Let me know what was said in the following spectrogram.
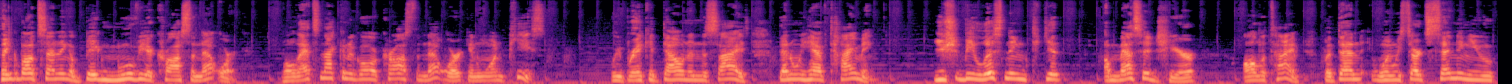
think about sending a big movie across the network. Well, that's not going to go across the network in one piece. We break it down into size. Then we have timing. You should be listening to get a message here all the time. But then when we start sending you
